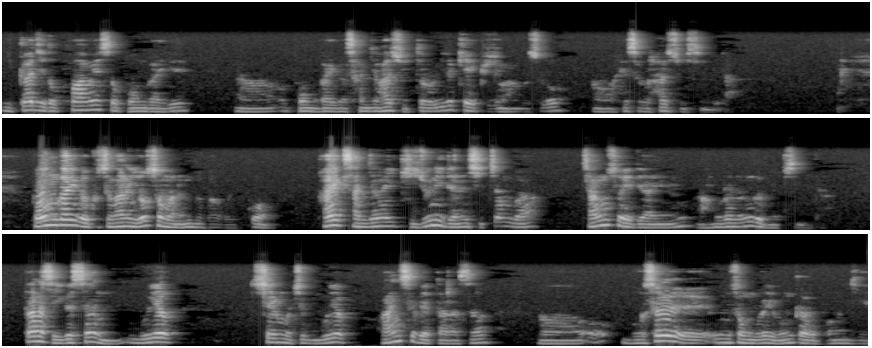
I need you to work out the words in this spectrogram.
이까지도 포함해서 보험가액에 어, 보험가액을 산정할 수 있도록 이렇게 규정한 것으로 어, 해석을 할 수 있습니다. 보험가액을 구성하는 요소만 언급하고 있고 가액 산정의 기준이 되는 시점과 장소에 대하여는 아무런 언급이 없습니다. 따라서 이것은 무역 실무 즉 무역 관습에 따라서 어, 무엇을 운송물의 원가로 보는지에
